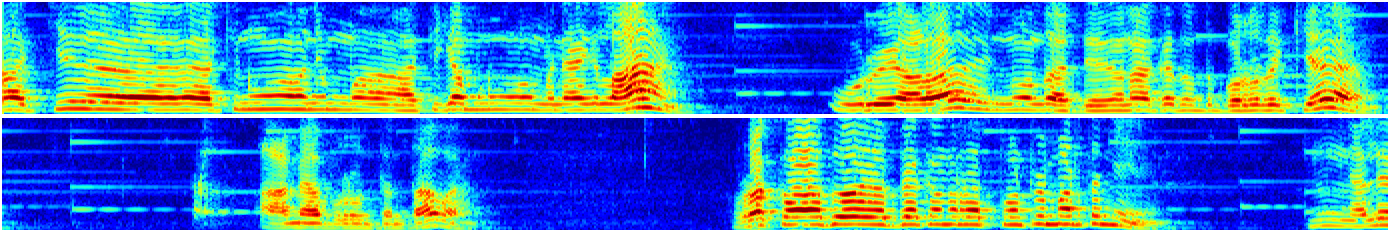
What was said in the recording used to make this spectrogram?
ಆಕಿ, ಆಕಿನೂ ನಿಮ್ಮ ಅತ್ತಿಗೆಮ್ಮನೂ ಮನೆಯಾಗಿಲ್ಲ. ಊರು ಹೇಳ, ಇನ್ನೊಂದು ಹದಿನೈದು ದಿನ ಅಂತ ಬರೋದಕ್ಕೆ. ಆಮ್ಯಾಗ ಬರುವಂತಂತಾವ ರೊಕ್ಕ ಅದು ಬೇಕಂದ್ರೆ ಫೋನ್ಪೇ ಮಾಡ್ತೀನಿ. ಹ್ಞೂ ಅಲ್ಲೇ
